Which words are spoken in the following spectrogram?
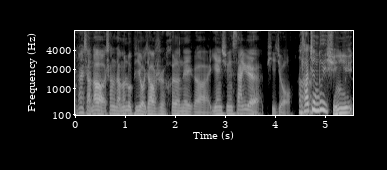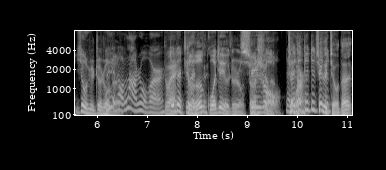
我突然想到上次咱们录啤酒教室喝的那个烟熏三月啤酒，嗯它就类似于就是这有种有，点那种腊肉味儿。对对，真的德国就有这种熏德式的，肉，对这对对对对，这个，酒的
